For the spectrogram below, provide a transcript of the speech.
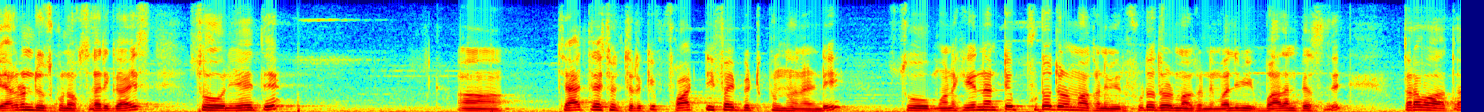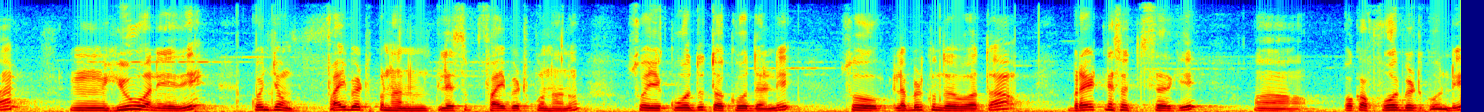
బ్యాక్గ్రౌండ్ చూసుకున్న ఒకసారి గాయస్. సో నేనైతే సాచురేషన్ వచ్చేసరికి ఫార్టీ ఫైవ్ పెట్టుకున్నానండి. సో మనకి ఏంటంటే ఫోటో చూడమాకండి మీరు ఫోటో చూడమాకండి మళ్ళీ మీకు బాధ అనిపిస్తుంది. తర్వాత హ్యూ అనేది కొంచెం ఫైవ్ పెట్టుకున్నాను ప్లస్ ఫైవ్ పెట్టుకున్నాను. సో ఎక్కువ వద్దు తక్కువ వద్దండి సో ఇలా పెట్టుకున్న తర్వాత బ్రైట్నెస్ వచ్చేసరికి ఒక ఫోర్ పెట్టుకోండి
